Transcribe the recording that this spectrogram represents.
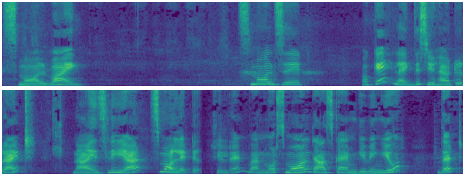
small y, small z. Okay, like this you have to write nicely your small letters. Children, one more small task I am giving you that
